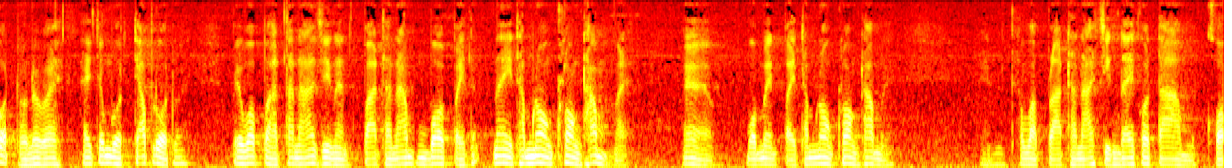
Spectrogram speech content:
รถถไปให้ตำรวจจับรถไว้แปลว่าปาถนาสิ่งนั้นปาถนาบ่ไปในทำนองคล่องถ้ำไงเออบ่เมนไปทำนองคล่องถ้ำเลย คำว่าปรารถนาสิ่งใดก็ตาม ขอ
